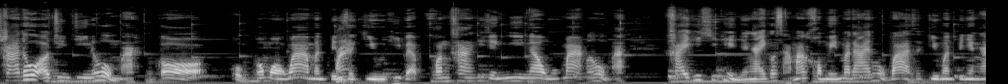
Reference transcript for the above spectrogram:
ชาโดเอาจริงๆนะผมอะก็ผมก็มองว่ามันเป็นสกิลที่แบบค่อนข้างที่จะงี่เง่ามากๆนะผมอะใครที่คิดเห็นยังไงก็สามารถคอมเมนต์มาได้นะผมว่าสกิลมันเป็นยังไง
